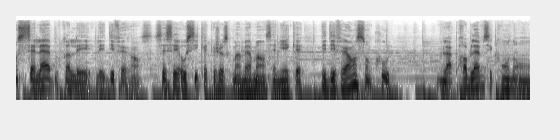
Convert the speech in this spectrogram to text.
célèbre les, différences. C'est aussi quelque chose que ma mère m'a enseigné, que les différences sont cool. Le problème, c'est qu'on on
